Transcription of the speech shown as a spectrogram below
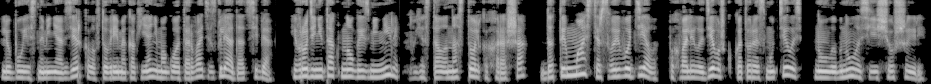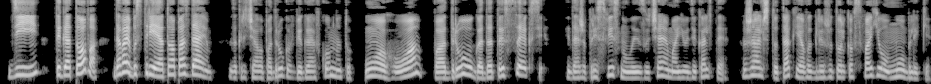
любуясь на меня в зеркало, в то время как я не могу оторвать взгляда от себя. и вроде не так много изменили, но я стала настолько хороша. Да ты мастер своего дела, похвалила девушку, которая смутилась, но улыбнулась еще шире. Ди, ты готова? Давай быстрее, а то опоздаем, закричала подруга, вбегая в комнату. Ого, подруга, да ты секси! И даже присвистнула, изучая мое декольте. Жаль, что так я выгляжу только в своем облике.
